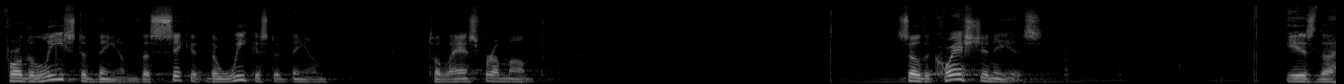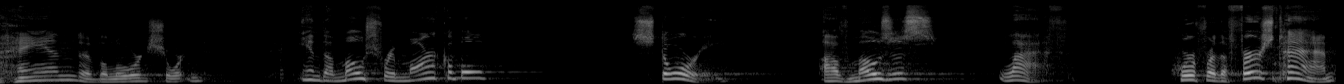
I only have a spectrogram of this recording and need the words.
for the least of them, the sick, the weakest of them, to last for a month. So the question is Is the hand of the Lord shortened? In the most remarkable story of Moses' life, where for the first time,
